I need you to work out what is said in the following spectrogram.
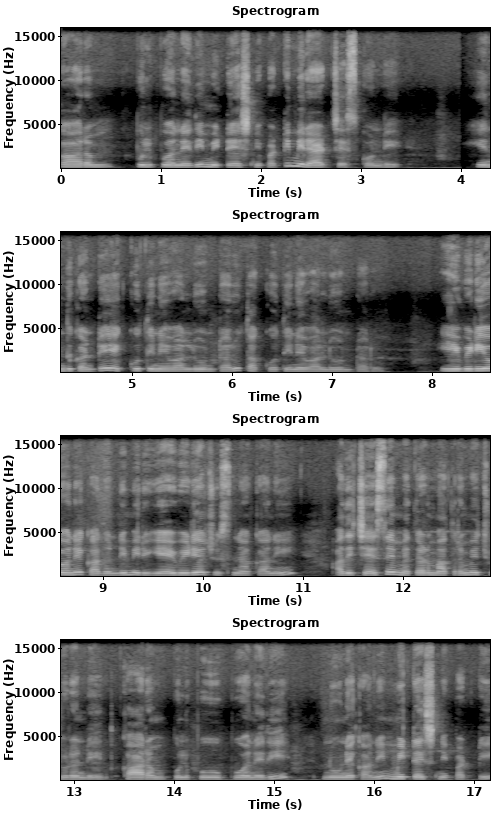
కారం పులుపు అనేది మీ టేస్ట్ని బట్టి మీరు యాడ్ చేసుకోండి. ఎందుకంటే ఎక్కువ తినేవాళ్ళు ఉంటారు తక్కువ తినేవాళ్ళు ఉంటారు. ఈ వీడియో అనే కాదండి మీరు ఏ వీడియో చూసినా కానీ అది చేసే మెథడ్ మాత్రమే చూడండి. కారం పులుపు ఉప్పు అనేది నూనె కానీ మీ టేస్ట్ని బట్టి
